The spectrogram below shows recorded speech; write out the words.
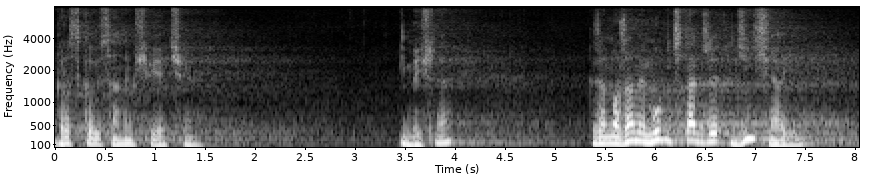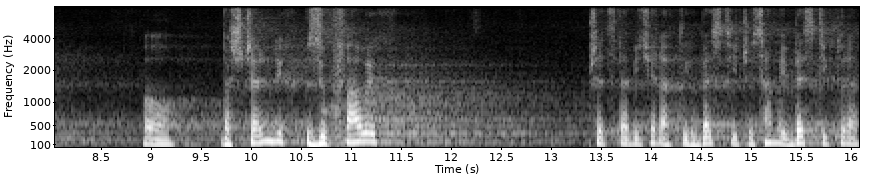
w rozkołysanym świecie. I myślę, że możemy mówić także dzisiaj o bezczelnych, zuchwałych przedstawicielach tych bestii, czy samej bestii, która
